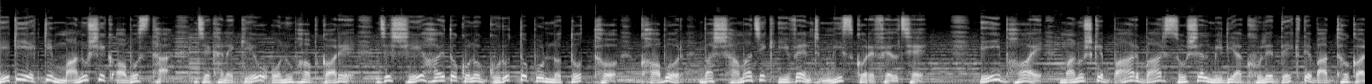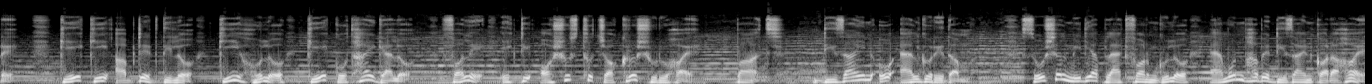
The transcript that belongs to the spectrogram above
এটি একটি মানসিক অবস্থা যেখানে কেউ অনুভব করে যে সে হয়তো কোনো গুরুত্বপূর্ণ তথ্য, খবর বা সামাজিক ইভেন্ট মিস করে ফেলছে। এই ভয় মানুষকে বারবার সোশ্যাল মিডিয়া খুলে দেখতে বাধ্য করে। কে কি আপডেট দিল, কি হলো, কে কোথায় গেল? ফলে একটি অসুস্থ চক্র শুরু হয়। পাঁচ ডিজাইন ও অ্যালগোরিদম। সোশ্যাল মিডিয়া প্ল্যাটফর্মগুলো এমনভাবে ডিজাইন করা হয়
